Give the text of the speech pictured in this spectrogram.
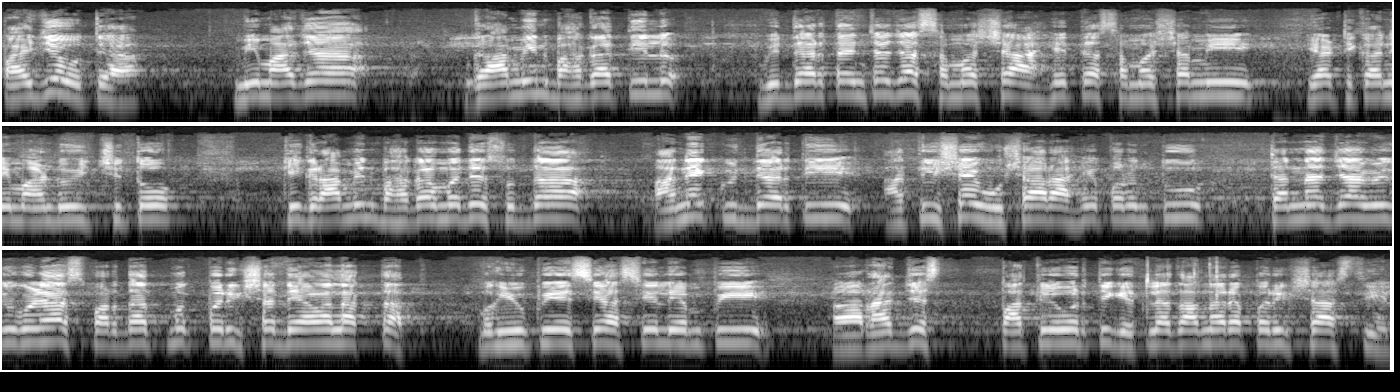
पाहिजे होत्या. मी माझ्या ग्रामीण भागातील विद्यार्थ्यांच्या ज्या समस्या आहेत त्या समस्या मी या ठिकाणी मांडू इच्छितो की ग्रामीण भागामध्ये सुद्धा अनेक विद्यार्थी अतिशय हुशार आहे परंतु त्यांना ज्या वेगवेगळ्या स्पर्धात्मक परीक्षा द्याव्या लागतात मग यू पी एस सी असेल एम पी राज्य पातळीवरती घेतल्या जाणाऱ्या परीक्षा असतील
